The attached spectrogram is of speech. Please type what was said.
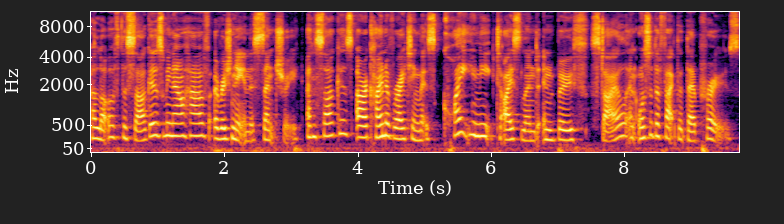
A lot of the sagas we now have originate in this century, and sagas are a kind of writing that is quite unique to Iceland in both style and also the fact that they're prose.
